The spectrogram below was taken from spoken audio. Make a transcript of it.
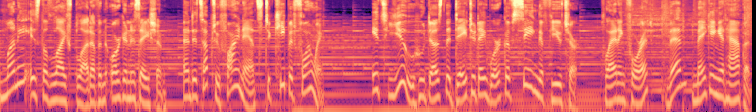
Money is the lifeblood of an organization, and it's up to finance to keep it flowing. It's you who does the day to day work of seeing the future planning for it, then making it happen.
